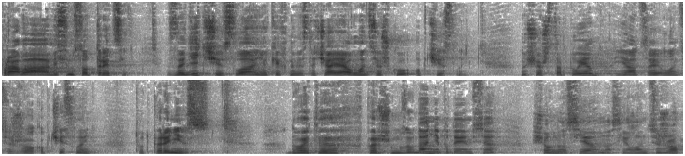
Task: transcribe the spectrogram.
Вправа 830. Знайдіть числа, яких не вистачає в ланцюжку обчислень. Ну що ж, стартуємо. Я цей ланцюжок обчислень тут переніс. Давайте в першому завданні подивимося, що в нас є. У нас є ланцюжок.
